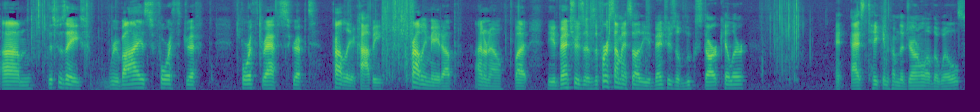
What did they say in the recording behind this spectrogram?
um, this was a revised fourth drift, fourth draft script, probably a copy, probably made up. I don't know, but the Adventures. It was the first time I saw the Adventures of Luke Starkiller, as taken from the Journal of the Whills.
